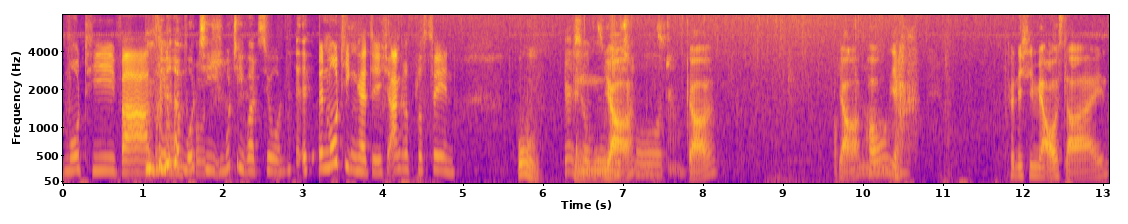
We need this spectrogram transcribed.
Motivation. Moti Motivation. Den Mutigen hätte ich. Angriff plus 10. Oh, so Den- gut ja. ja. Ja, Paul, ja. Könnte ich den mir ausleihen?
